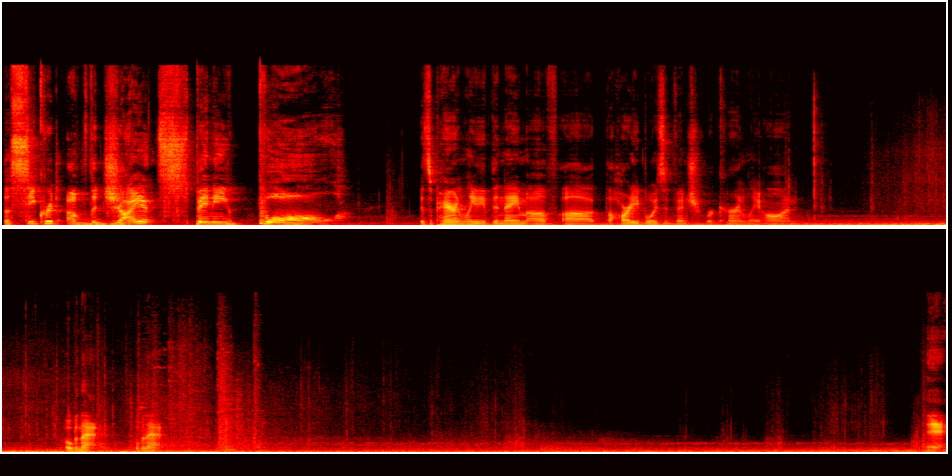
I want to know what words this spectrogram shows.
The Secret of the Giant Spinny Ball is apparently the name of uh, the Hardy Boys adventure we're currently on. Open that. Open that. Eh.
